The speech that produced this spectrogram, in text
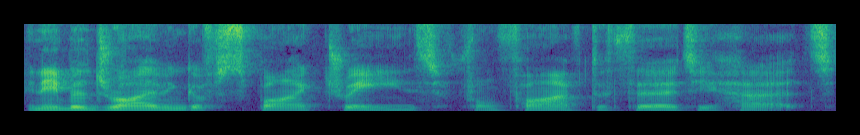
enabled driving of spike trains from 5 to 30 Hz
